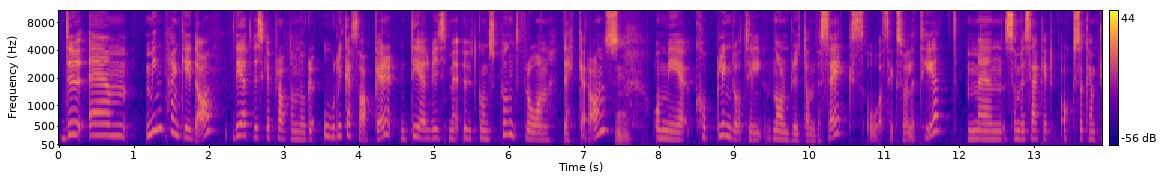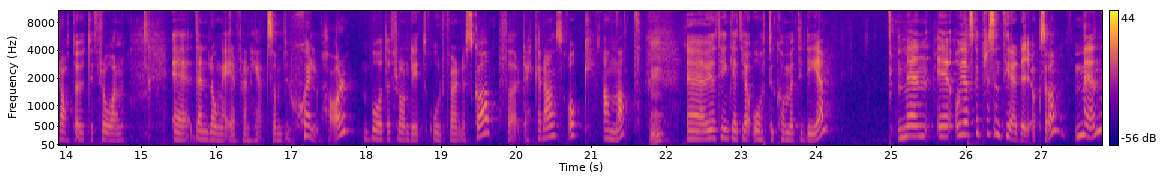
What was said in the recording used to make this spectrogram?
Du, ehm, min tanke idag det är att vi ska prata om några olika saker. Delvis med utgångspunkt från dekadans. Mm. Och med koppling då till normbrytande sex och sexualitet. Men som vi säkert också kan prata utifrån eh, den långa erfarenhet som du själv har. Både från ditt ordförandeskap för dekadans och annat. Mm. Eh, jag tänker att jag återkommer till det. Men, eh, och jag ska presentera dig också. Men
